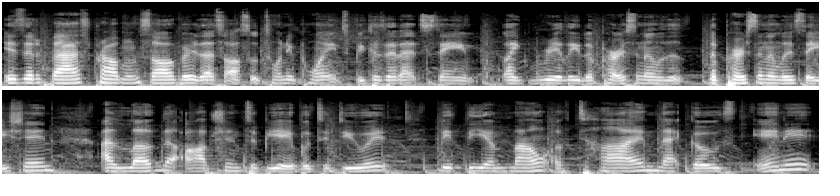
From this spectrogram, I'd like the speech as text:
Is it a fast problem solver? That's also 20 points because of that same, like, really the personal, the personalization. I love the option to be able to do it, but the amount of time that goes in it,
